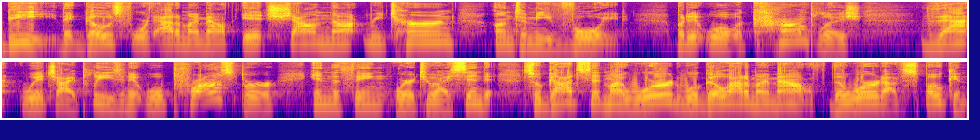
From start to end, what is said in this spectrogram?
be that goes forth out of my mouth. It shall not return unto me void, but it will accomplish that which I please, and it will prosper in the thing whereto I send it. So God said, My word will go out of my mouth. The word I've spoken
